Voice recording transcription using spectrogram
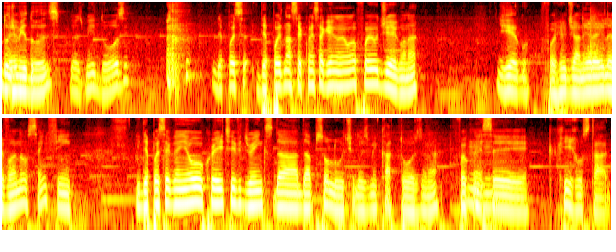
2012. 2012. depois, depois na sequência quem ganhou foi o Diego, né? Diego. Foi Rio de Janeiro aí levando sem fim. E depois você ganhou o Creative Drinks da, da Absolute em 2014, né? Foi Uhum. conhecer Kirrostad.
